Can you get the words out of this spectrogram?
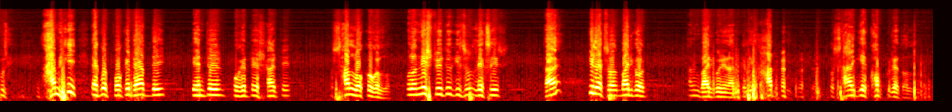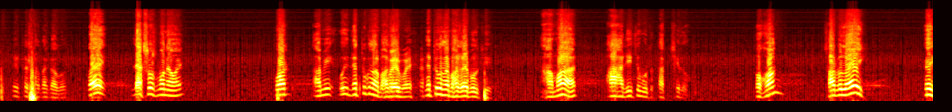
পুলিশ আমি একবার পকেটে হাত দিই, প্যান্টের পকেটে, শার্টে, সাল লক্ষ্য করল। বলল নিশ্চয়ই তুই কিছু লেখছিস? হ্যাঁ? কি লেখছ? বাইর কর। আমি বাইর করি না আমি খালি হাত। তো স্যার গিয়ে খপ করে ধরলো। একটা সাদা কাগজ। ওই লেখছস মনে হয়? পর আমি ওই নেত্রকোনার ভাষায়। নেত্রকোনার ভাষায় বলছি আমার পা রীতিমতো কাঁপছিল। তখন স্যার বলল এই এই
